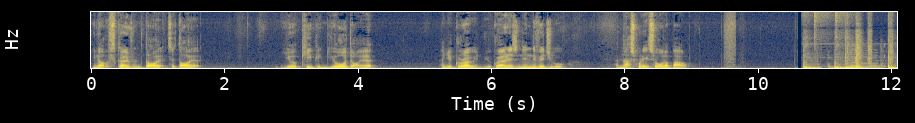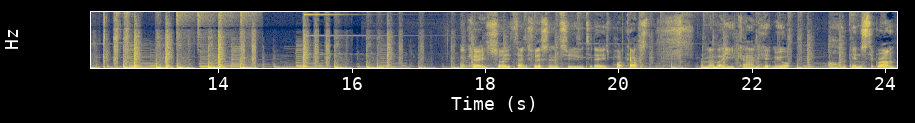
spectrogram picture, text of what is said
You're not going from diet to diet. You're keeping your diet and you're growing. You're growing as an individual. And that's what it's all about. Okay, so thanks for listening to today's podcast. Remember, you can hit me up on Instagram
